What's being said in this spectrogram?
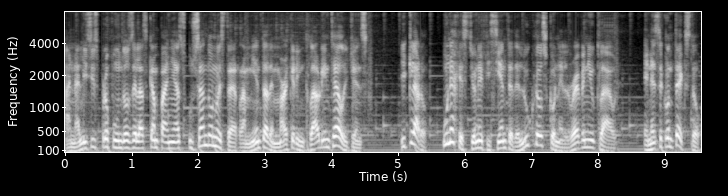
análisis profundos de las campañas usando nuestra herramienta de Marketing Cloud Intelligence y claro, una gestión eficiente de lucros con el Revenue Cloud. En ese contexto,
